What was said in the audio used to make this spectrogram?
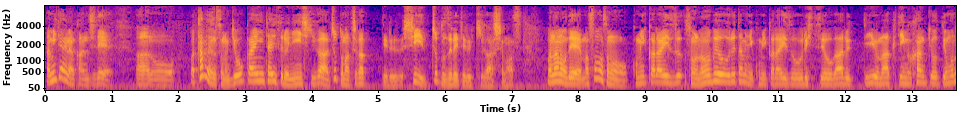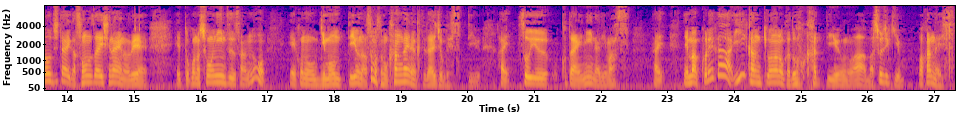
まあ、みたいな感じで、あの、まあ、多分その業界に対する認識がちょっと間違ってるし、ちょっとずれてる気がします。まあ、なので、まあ、そもそもコミカライズ、そのラノベを売るためにコミカライズを売る必要があるっていうマーケティング環境っていうもの自体が存在しないので、えっと、この少人数さんの、えこの疑問っていうのはそもそも考えなくて大丈夫ですっていう、はい、そういう答えになります。はい。で、まあ、これがいい環境なのかどうかっていうのは、まあ、正直わかんないです。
